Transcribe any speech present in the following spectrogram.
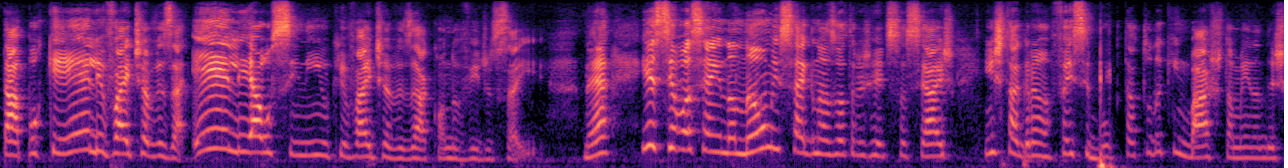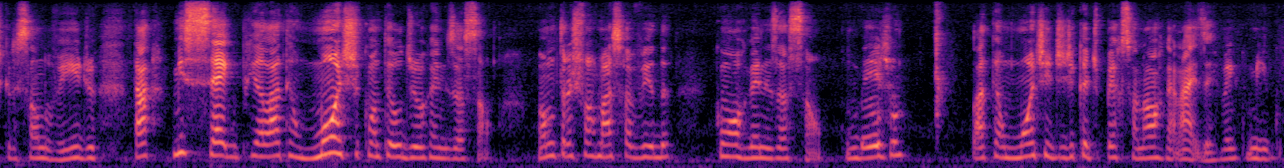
tá? Porque ele vai te avisar. Ele é o sininho que vai te avisar quando o vídeo sair, né? E se você ainda não me segue nas outras redes sociais, Instagram, Facebook, tá tudo aqui embaixo também na descrição do vídeo, tá? Me segue, porque lá tem um monte de conteúdo de organização. Vamos transformar sua vida com organização. Um beijo. Lá tem um monte de dica de personal organizer. Vem comigo.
